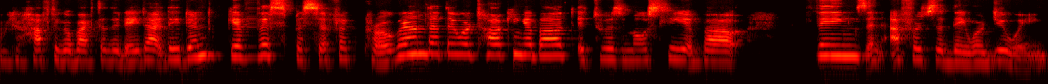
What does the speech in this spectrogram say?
we have to go back to the data. They didn't give a specific program that they were talking about. It was mostly about things and efforts that they were doing.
